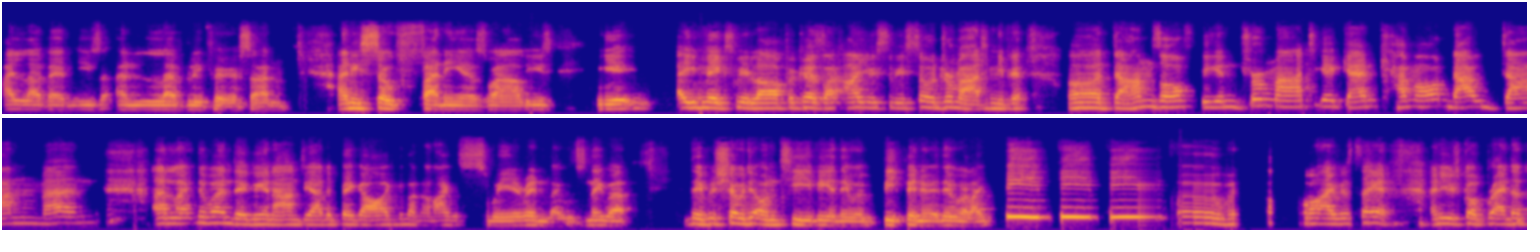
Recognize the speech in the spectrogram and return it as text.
I love him. He's a lovely person, and he's so funny as well. He's he, he makes me laugh because like, I used to be so dramatic and he'd be like, oh, Dan's off being dramatic again. Come on now, Dan, man. And like the one day me and Andy had a big argument and I was swearing loads and they were, they showed it on TV and they were beeping it. They were like, beep, beep, beep over what I was saying. And you just got Brendan,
